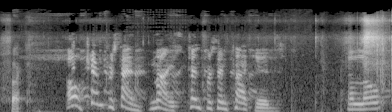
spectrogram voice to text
Fuck. Oh, 10%. Nice. 10% package. Hello. Hello.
